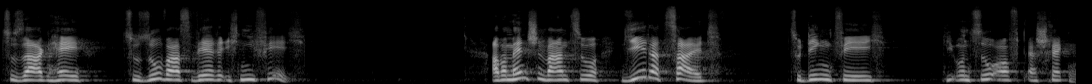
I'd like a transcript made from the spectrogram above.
zu sagen, hey, zu sowas wäre ich nie fähig. Aber Menschen waren zu jeder Zeit zu Dingen fähig, die uns so oft erschrecken.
